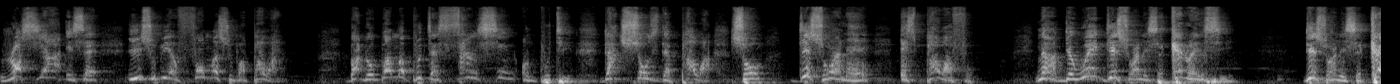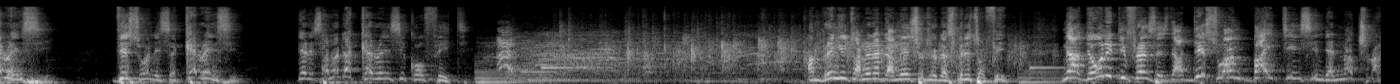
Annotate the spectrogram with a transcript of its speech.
Russia is a he should be a former superpower. But Obama put a sanction on Putin. That shows the power. So this one eh, is powerful. Now, the way this one is a currency, this one is a currency, this one is a currency. There is another currency called faith. I'm bringing to another dimension to the spirit of faith. Now, the only difference is that this one buy things in the natural,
